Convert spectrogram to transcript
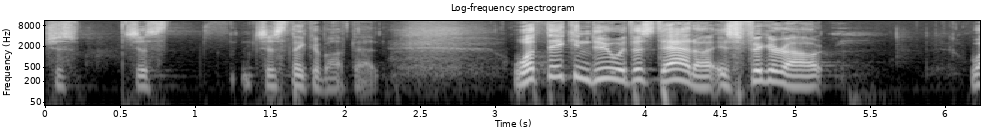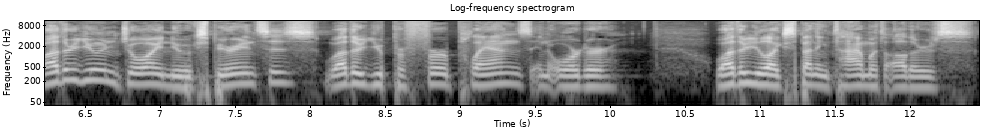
Just just just think about that. What they can do with this data is figure out whether you enjoy new experiences, whether you prefer plans in order, whether you like spending time with others,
